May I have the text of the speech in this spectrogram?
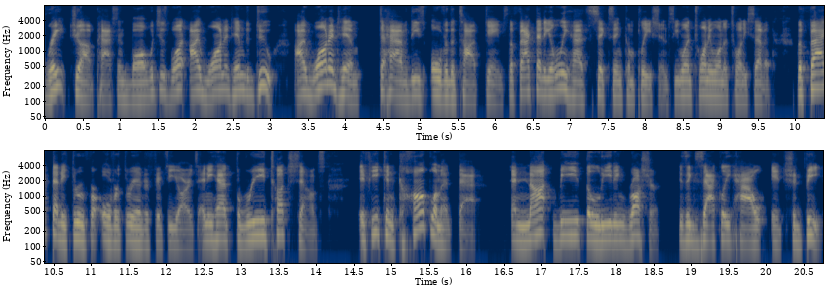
great job passing the ball, which is what I wanted him to do. I wanted him to have these over the top games. The fact that he only had six incompletions, he went 21 to 27. The fact that he threw for over 350 yards and he had three touchdowns. If he can complement that and not be the leading rusher, is exactly how it should be.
